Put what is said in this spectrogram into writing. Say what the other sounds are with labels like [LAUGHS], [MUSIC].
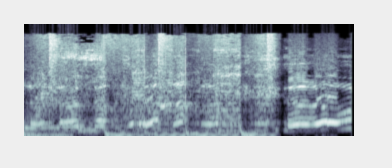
no, no, no, no. [LAUGHS]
